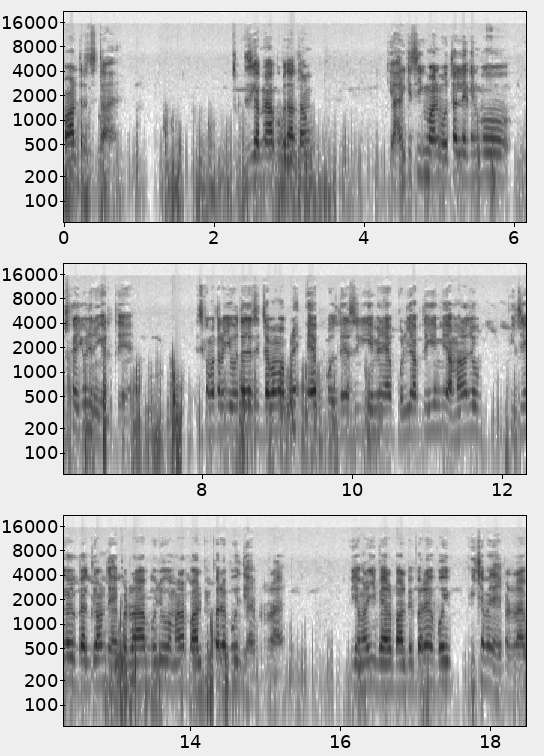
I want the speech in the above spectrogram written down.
पारदर्शिता है। जैसे मैं आपको बताता हूँ कि हर किसी को मालूम होता है, लेकिन वो उसका यूज़ नहीं करते हैं। इसका मतलब ये होता है, जैसे जब हम अपने ऐप खोलते हैं, जैसे कि ये मैंने ऐप खोली आप देखिए हमारा जो पीछे का जो बैकग्राउंड दिखाई पड़ रहा है आपको जो हमारा बाल पेपर है वही दिखाई पड़ रहा है। ये हमारा ये बाल पेपर है, वही पीछे में दिखाई पड़ रहा है।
